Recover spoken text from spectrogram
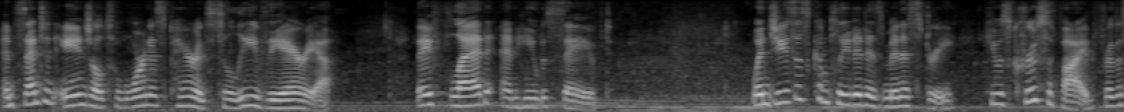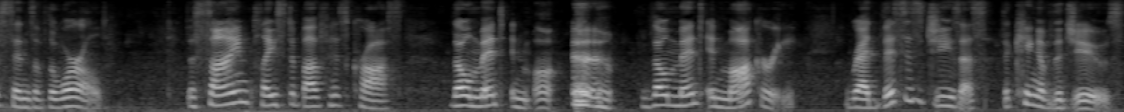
and sent an angel to warn his parents to leave the area. They fled and he was saved. When Jesus completed his ministry, he was crucified for the sins of the world. The sign placed above his cross, though meant in, mo- though meant in mockery, read, This is Jesus, the King of the Jews.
